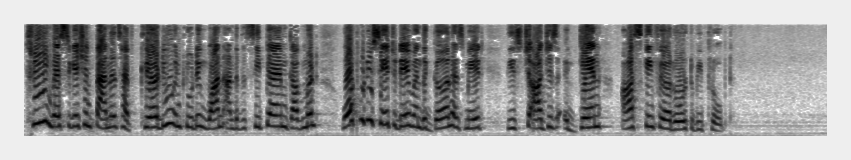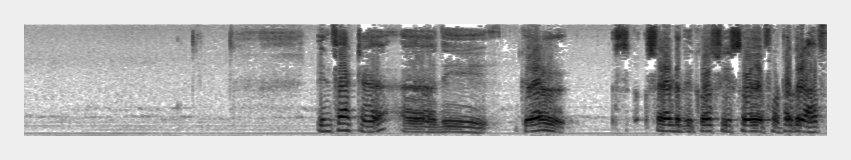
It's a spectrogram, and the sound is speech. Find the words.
three investigation panels have cleared you, including one under the CPIM government. What would you say today when the girl has made these charges again, asking for your role to be probed? In fact, uh, uh, the girl said because she saw a photograph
